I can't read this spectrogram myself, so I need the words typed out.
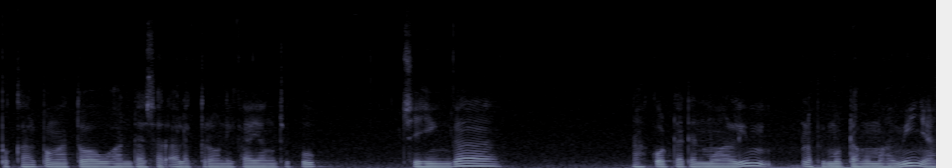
bekal pengetahuan dasar elektronika yang cukup sehingga nahkoda dan mualim lebih mudah memahaminya.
